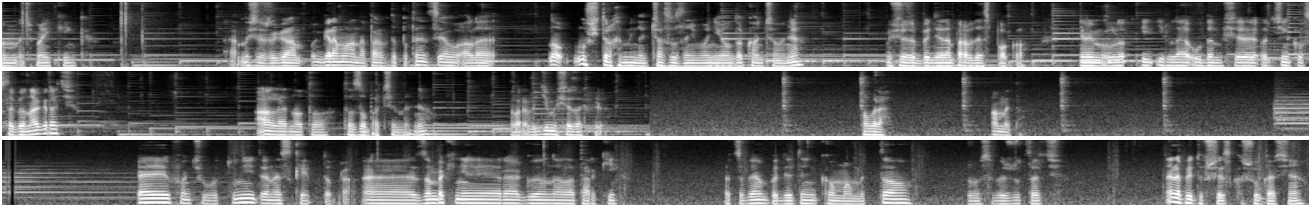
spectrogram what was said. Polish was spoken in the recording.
Matchmaking. Myślę, że gra, gra ma naprawdę potencjał, ale no musi trochę minąć czasu, zanim oni ją dokończą, nie? Myślę, że będzie naprawdę spoko. Nie wiem ile, uda mi się odcinków z tego nagrać. Ale no to, to zobaczymy, nie? Dobra, widzimy się za chwilę. Dobra. Mamy to. Okej, okay, you what you need and escape, dobra. Eee, nie reagują na latarki. To co wiem, pod jedynką mamy to. Możemy sobie rzucać. Najlepiej tu wszystko szukać, nie?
